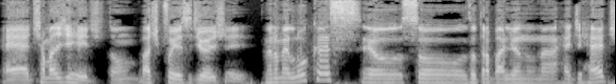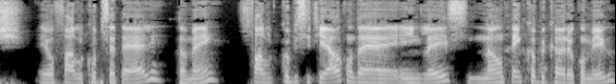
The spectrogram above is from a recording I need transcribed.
é, de chamadas de rede. Então, acho que foi isso de hoje aí. Meu nome é Lucas, eu sou, tô trabalhando na Red Hat, eu falo kubectl também. Falo kubectl quando é em inglês, não tem kubectl comigo.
